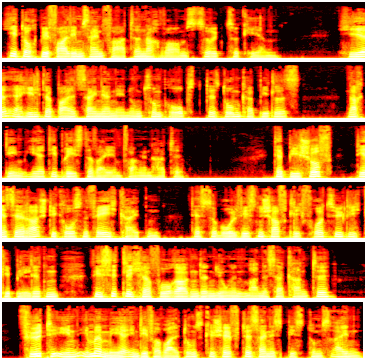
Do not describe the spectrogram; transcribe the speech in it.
jedoch befahl ihm sein Vater, nach Worms zurückzukehren. Hier erhielt er bald seine Ernennung zum Propst des Domkapitels, nachdem er die Priesterweihe empfangen hatte. Der Bischof, der sehr rasch die großen Fähigkeiten des sowohl wissenschaftlich vorzüglich gebildeten wie sittlich hervorragenden jungen Mannes erkannte, führte ihn immer mehr in die Verwaltungsgeschäfte seines Bistums ein,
